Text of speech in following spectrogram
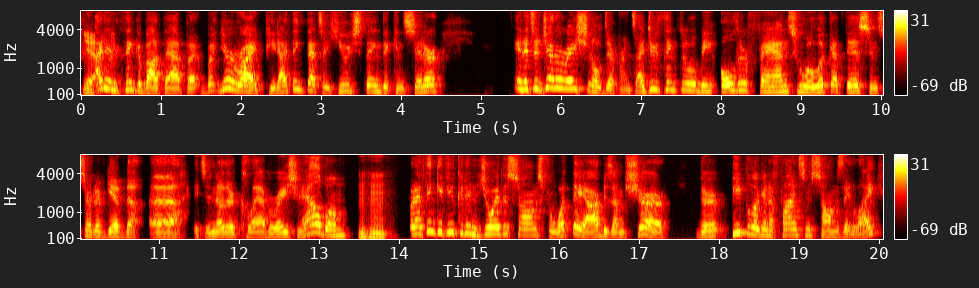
Yeah. I didn't think about that, but but you're right, Pete. I think that's a huge thing to consider and it's a generational difference. I do think there will be older fans who will look at this and sort of give the, uh, it's another collaboration album. Mm-hmm. But I think if you could enjoy the songs for what they are, because I'm sure there people are going to find some songs they like.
